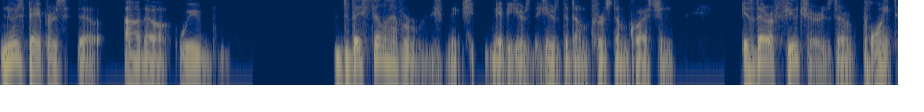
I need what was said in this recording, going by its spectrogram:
Newspapers, though, uh, though we do they still have a maybe here's the, here's the dumb first dumb question: Is there a future? Is there a point?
